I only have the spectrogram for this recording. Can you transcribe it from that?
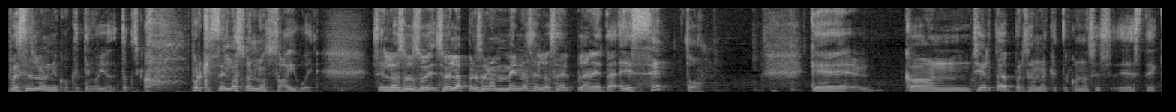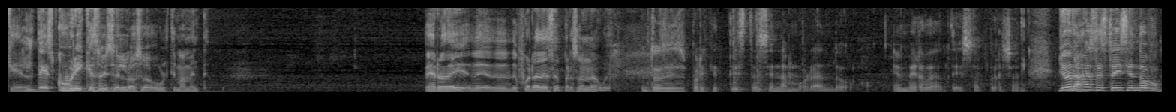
Pues es lo único que tengo yo de tóxico. Porque celoso no soy, güey. Celoso soy. Soy la persona menos celosa del planeta. Excepto que con cierta persona que tú conoces, este, que descubrí que soy celoso últimamente. Pero de, de- de- fuera de esa persona, güey. Entonces es porque te estás enamorando en verdad de esa persona. Yo No. nada más estoy diciendo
